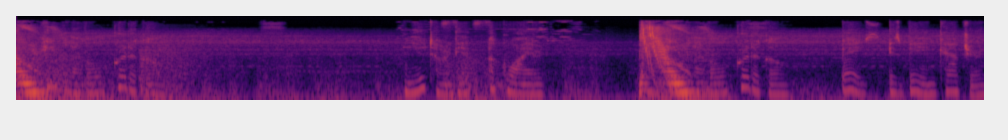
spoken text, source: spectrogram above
Heat level critical. New target acquired. Heat level critical. Base is being captured.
